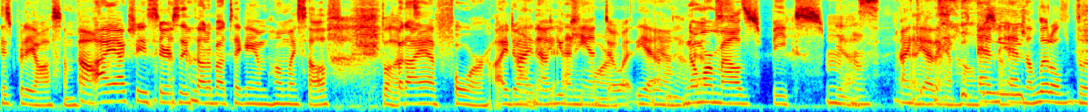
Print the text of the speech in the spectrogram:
He's pretty awesome. Oh. I actually seriously thought about taking him home myself, But- but, I have four. I don't I know, you any can't do it. Yeah. no, No. more mouths, beaks. Mm-hmm. Yes. I get it. Anything at home, and and the little, the,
